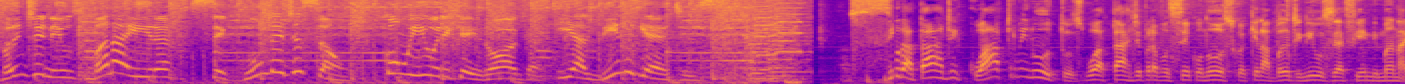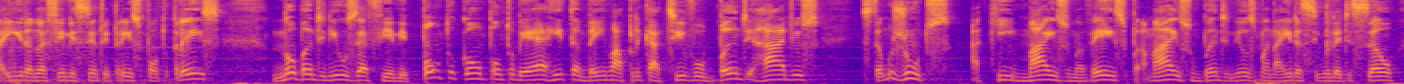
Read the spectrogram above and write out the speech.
Band News Manaíra, segunda edição, com Yuri Queiroga e Aline Guedes. 5 da tarde, 4 minutos. Boa tarde para você conosco aqui na Band News FM Manaíra, no FM 103.3, no bandnewsfm.com.br e também no aplicativo Band Rádios. Estamos juntos aqui mais uma vez para mais um Band News Manaíra, segunda edição.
